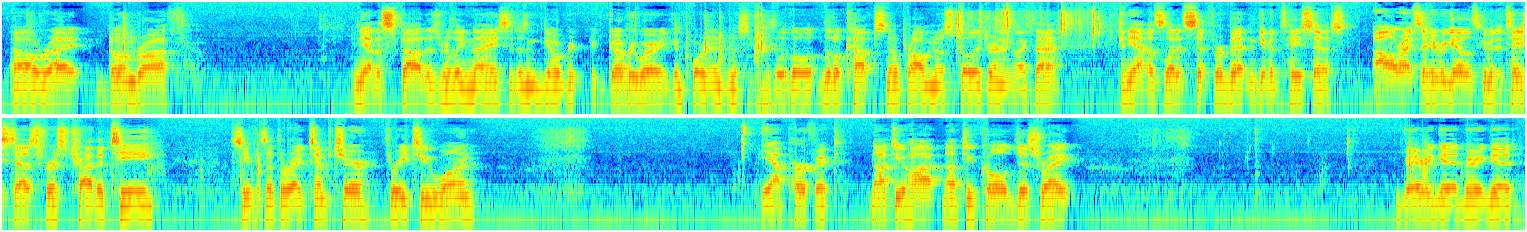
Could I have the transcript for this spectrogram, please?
Alright, bone broth. And yeah, the spout is really nice. It doesn't go go everywhere. You can pour it into this, these little, little cups, no problem, no spillage or anything like that. And yeah, let's let it sit for a bit and give it a taste test. Alright, so here we go. Let's give it a taste test. First, try the tea. See if it's at the right temperature. Three, two, one. Yeah, perfect. Not too hot, not too cold, just right. Very good, very good.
